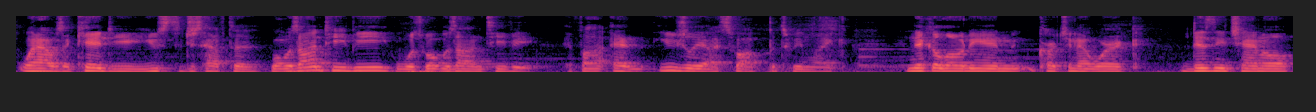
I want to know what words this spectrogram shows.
when I was a kid, you used to just have to. What was on TV was what was on TV. If I and usually I swap between like Nickelodeon, Cartoon Network, Disney Channel,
